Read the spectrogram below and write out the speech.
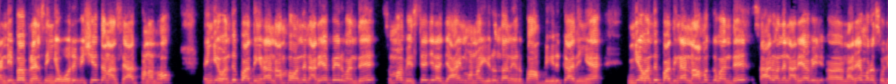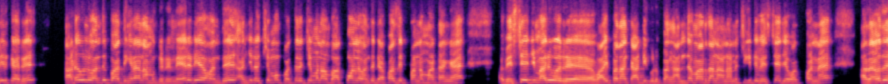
கண்டிப்பா ஃப்ரெண்ட்ஸ் இங்க ஒரு விஷயத்த நான் ஷேர் பண்ணணும். இங்க வந்து பாத்தீங்கன்னா நம்ம வந்து நிறைய பேர் வந்து சும்மா வெஸ்டேஜ்ல ஜாயின் பண்ணோம் இருந்தோம் இருக்கோம். அப்படி இருக்காதீங்க. இங்க வந்து பாத்தீங்கன்னா நமக்கு வந்து சார் வந்து நிறைய நிறைய நிறைய முறை சொல்லியிருக்காரு. கடவுள் வந்து பாத்தீங்கன்னா நமக்கு நேரடியா வந்து அஞ்சு லட்சமோ பத்து லட்சமோ நம்ம அக்கௌண்ட்ல வந்து டெபாசிட் பண்ண மாட்டாங்க. வெஸ்டேஜ் மாதிரி ஒரு வாய்ப்பை தான் காட்டி கொடுப்பாங்க. அந்த மாதிரி தான் நான் நினைச்சுக்கிட்டு வெஸ்டேஜை ஒர்க் பண்ணேன். அதாவது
